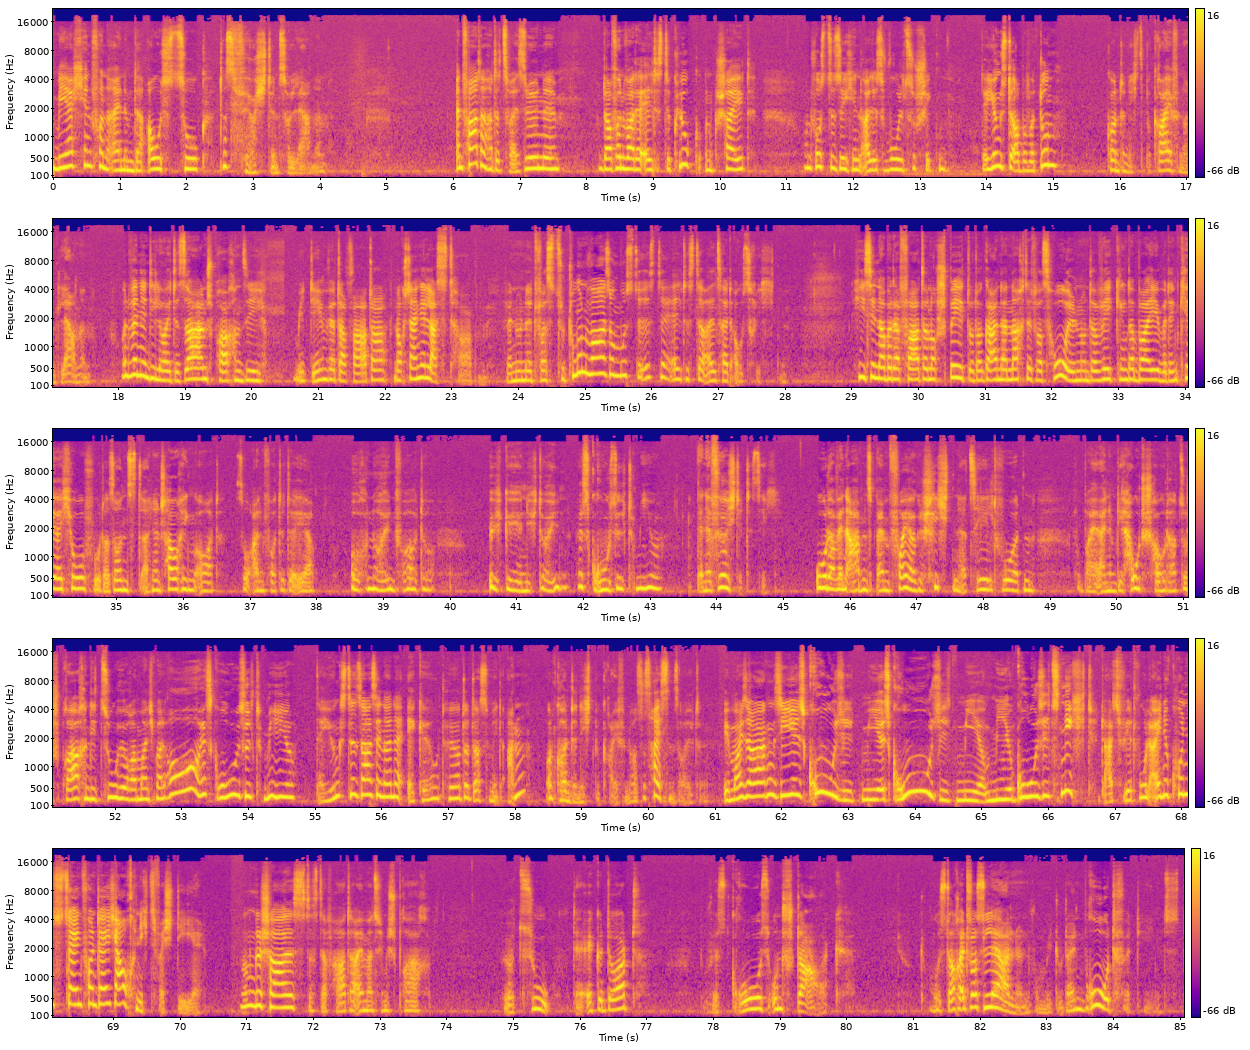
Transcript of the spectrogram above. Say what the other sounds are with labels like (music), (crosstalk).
Märchen von einem, der auszog, das Fürchten zu lernen. Ein Vater hatte zwei Söhne, davon war der älteste klug und gescheit und wusste sich in alles wohl zu schicken. Der jüngste aber war dumm, konnte nichts begreifen und lernen. Und wenn ihn die Leute sahen, sprachen sie, mit dem wird der Vater noch seine Last haben. Wenn nun etwas zu tun war, so musste es der Älteste allzeit ausrichten. Hieß ihn aber der Vater noch spät oder gar in der Nacht etwas holen und der Weg ging dabei über den Kirchhof oder sonst einen schaurigen Ort, so antwortete er. Ach nein, Vater, ich gehe nicht dahin, es gruselt mir. Denn er fürchtete sich. Oder wenn abends beim Feuer Geschichten erzählt wurden, wobei einem die Haut schaudert, so sprachen die Zuhörer manchmal, oh, es gruselt mir. Der Jüngste saß in einer Ecke und hörte das mit an und konnte nicht begreifen, was es heißen sollte. Immer sagen sie, es gruselt mir, es gruselt mir, mir gruselt's nicht. Das wird wohl eine Kunst sein, von der ich auch nichts verstehe. Nun geschah es, dass der Vater einmal zu ihm sprach: Hör zu, der Ecke dort, du wirst groß und stark. Du musst auch etwas lernen, womit du dein Brot verdienst.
